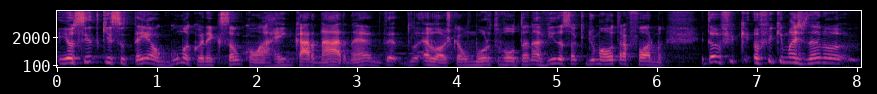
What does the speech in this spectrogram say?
E eu sinto que isso tem alguma conexão com a reencarnar, né? É lógico, é um morto voltando à vida, só que de uma outra forma. Então eu fico, eu fico imaginando,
